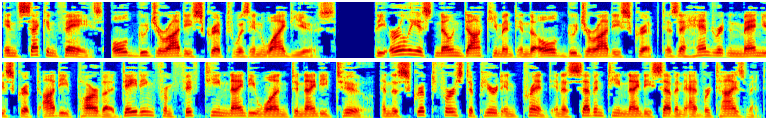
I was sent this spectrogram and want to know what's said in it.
In second phase, Old Gujarati script was in wide use. The earliest known document in the Old Gujarati script is a handwritten manuscript Adi Parva dating from 1591 to 92, and the script first appeared in print in a 1797 advertisement.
